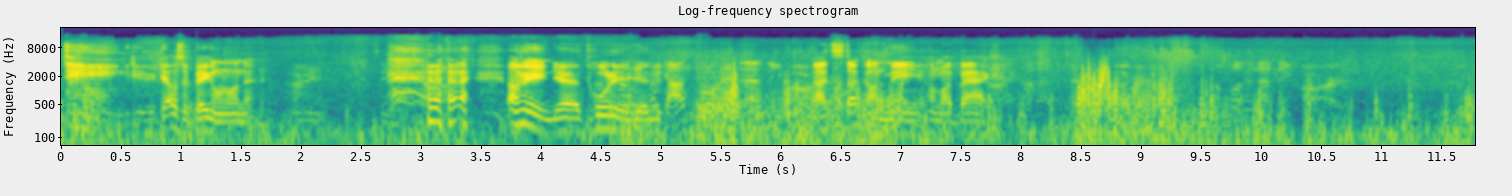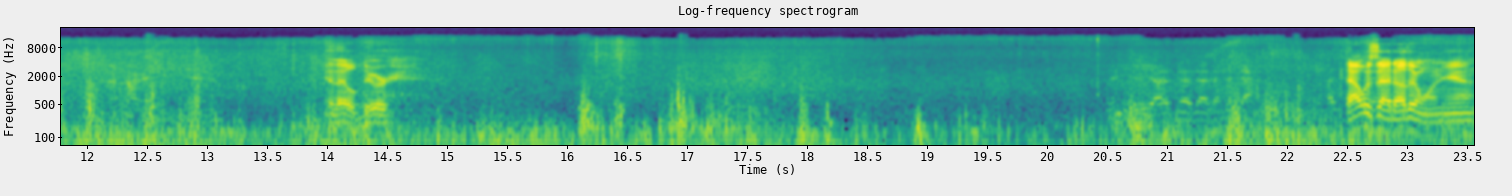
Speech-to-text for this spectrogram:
Dang, dude, that was a big one, wasn't I mean. Oh, I mean, yeah, 20 again. Look, I was pulling into that. That's stuck on me, on my back. I'm pulling in that thing hard. I'm not gonna get in. Yeah, that'll do her. That was that other one, yeah.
